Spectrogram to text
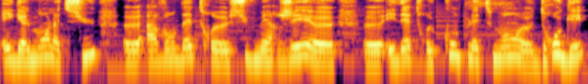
également là-dessus euh, avant d'être euh, submergé et d'être complètement drogué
